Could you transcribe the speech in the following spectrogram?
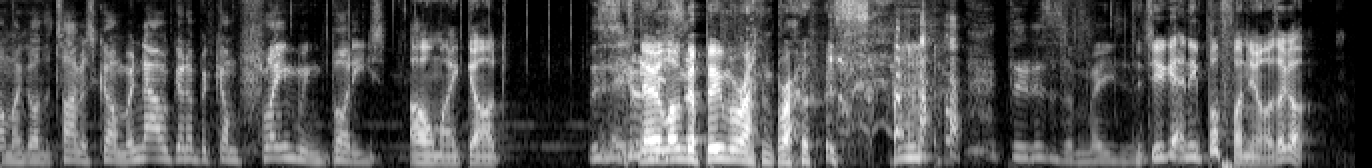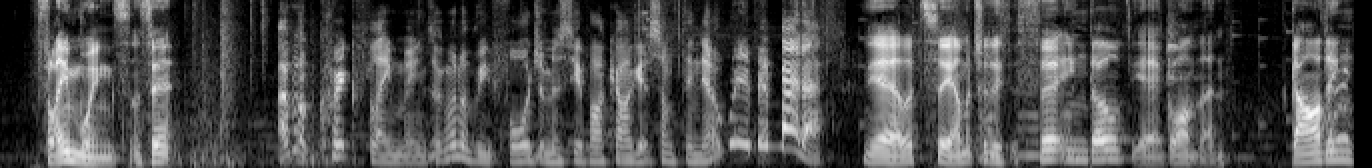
Oh my god, the time has come. We're now going to become flame wing buddies. Oh my god. This is It's no longer Boomerang Bros. Dude, this is amazing. Did you get any buff on yours? I got Flame Wings. That's it. I've got quick flame wings. I'm going to reforge them and see if I can't get something a wee bit better. Yeah, let's see. How much are these? 13 gold? Yeah, go on then. Guarding.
